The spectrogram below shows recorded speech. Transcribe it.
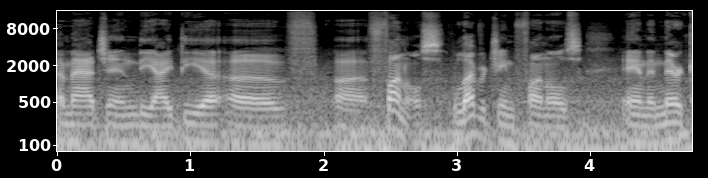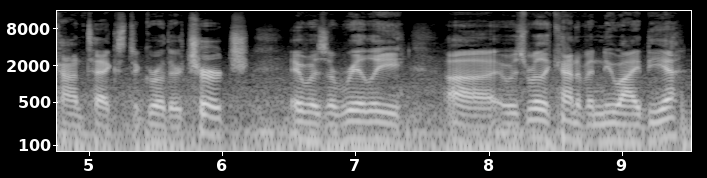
imagine the idea of uh, funnels leveraging funnels and in their context to grow their church it was a really uh, it was really kind of a new idea.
